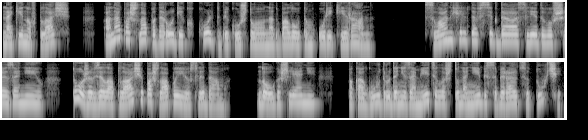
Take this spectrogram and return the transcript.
Накинув плащ, она пошла по дороге к Кольтбеку, что над болотом у реки Ран. Сванхельда, всегда следовавшая за нею, тоже взяла плащ и пошла по ее следам. Долго шли они, пока Гудруда не заметила, что на небе собираются тучи,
